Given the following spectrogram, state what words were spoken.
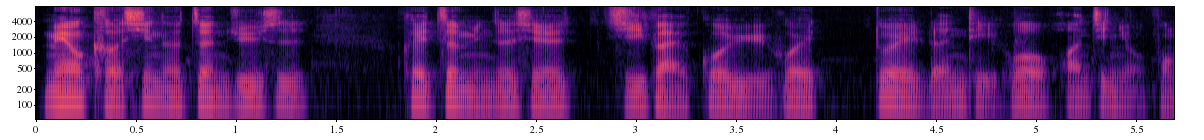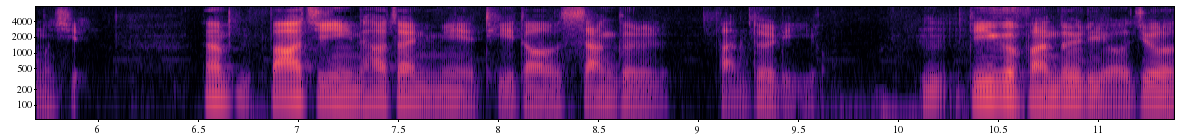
没有可信的证据是可以证明这些机改鲑鱼会对人体或环境有风险。那巴金尼他在里面也提到了三个反对理由，嗯，第一个反对理由就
